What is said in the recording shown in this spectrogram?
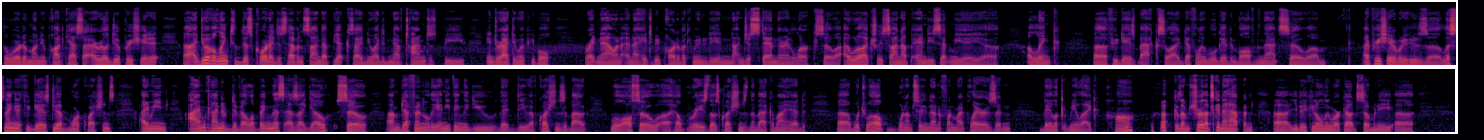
the word of my new podcast. I, I really do appreciate it. Uh, I do have a link to the Discord. I just haven't signed up yet because I knew I didn't have time to be interacting with people right now, and, and I hate to be part of a community and not just stand there and lurk. So I will actually sign up. Andy sent me a uh, a link uh, a few days back, so I definitely will get involved in that. So um, I appreciate everybody who's uh, listening, and if you guys do have more questions, I mean, I'm kind of developing this as I go, so um, definitely anything that you that you have questions about will also uh, help raise those questions in the back of my head, uh, which will help when I'm sitting down in front of my players and they look at me like, "Huh?" Because I'm sure that's going to happen. Uh, you know, you can only work out so many uh,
